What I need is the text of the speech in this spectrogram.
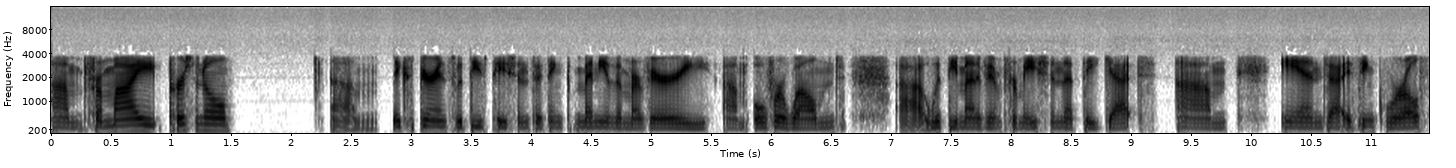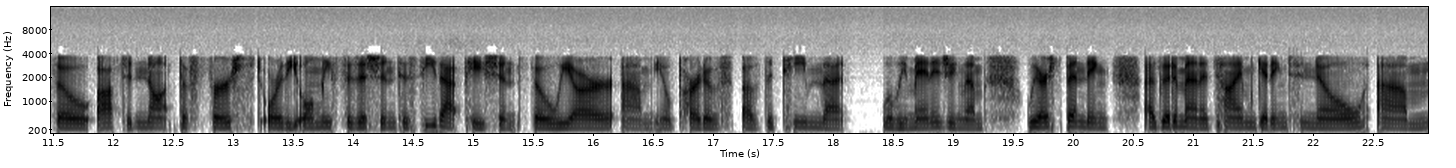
Um, from my personal um, experience with these patients, I think many of them are very um, overwhelmed uh, with the amount of information that they get. Um, and uh, I think we're also often not the first or the only physician to see that patient. So we are, um, you know, part of, of the team that will be managing them. We are spending a good amount of time getting to know um,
